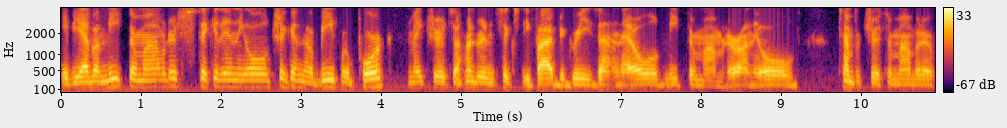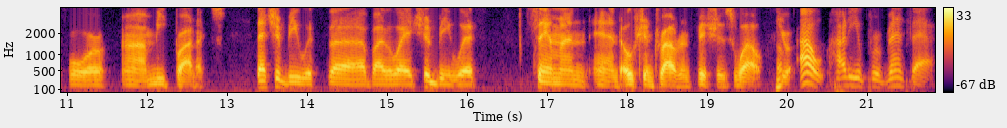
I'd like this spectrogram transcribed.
If you have a meat thermometer, stick it in the old chicken or beef or pork. Make sure it's 165 degrees on that old meat thermometer, on the old temperature thermometer for uh, meat products. That should be with, uh, by the way, it should be with salmon and ocean trout and fish as well. If You're out. How do you prevent that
